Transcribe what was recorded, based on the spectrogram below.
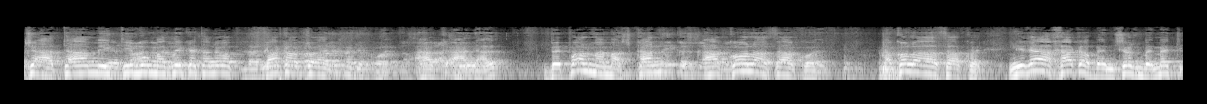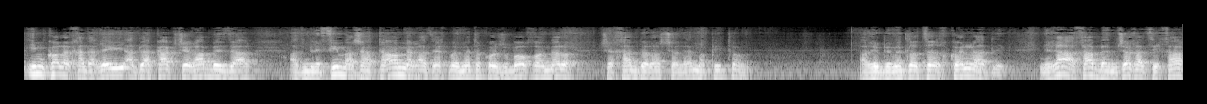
שאתה מיטיב ומדליק את הנרות, רק הכהן. בפועל ממש, כאן. הכל עשה הכהן. הכל עשה הכהן. נראה אחר כך בהמשך באמת עם כל אחד, הרי הדלקה כשרה בזר, אז לפי מה שאתה אומר, אז איך באמת הקדוש ברוך הוא אומר לו, שכה גדולה שלם, מה פתאום? הרי באמת לא צריך כהן להדליק. נראה אחר בהמשך השיחה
